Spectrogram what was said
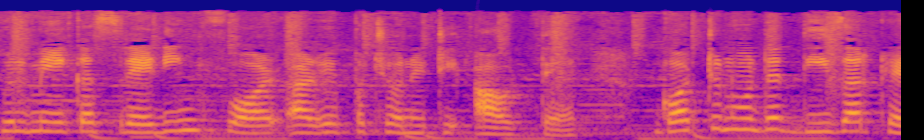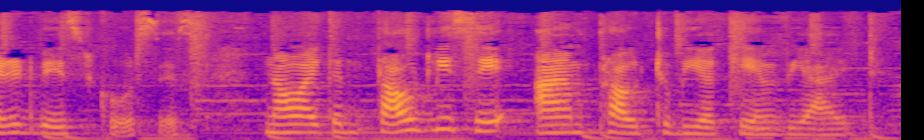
will make us ready for our opportunity out there. Got to know that these are credit based courses. Now I can proudly say I am proud to be a KMVite.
